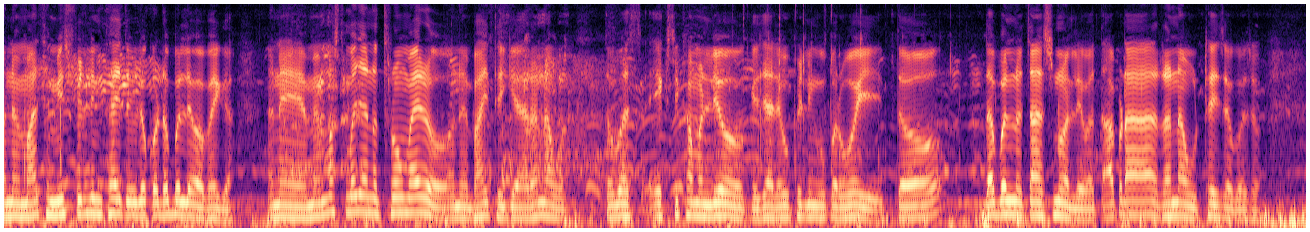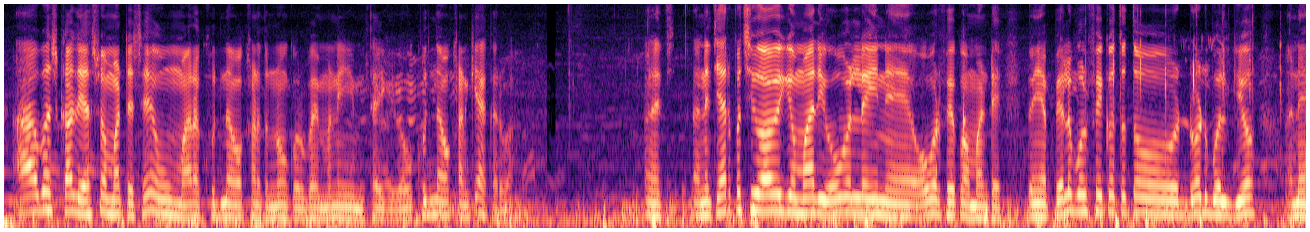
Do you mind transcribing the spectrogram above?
અને માથે મિસ ફિલ્ડિંગ થાય તો એ લોકો ડબલ લેવા ભાગ્યા. અને મેં મસ્ત મજાનો થ્રો માર્યો અને ભાઈ થઈ ગયા રનઆઉટ તો બસ એક શિખામણ લ્યો કે જ્યારે એવું ફિલ્ડિંગ ઉપર હોય તો ડબલનો ચાન્સ ન લેવા તો આપણા રનઆઉટ થઈ શકો છો. આ બસ ખાલી હસવા માટે છે. હું મારા ખુદના વખાણ તો ન કરું ભાઈ. મને એમ થાય કે ખુદના વખાણ ક્યાં કરવા? અને અને ત્યાર પછી આવી ગયો મારી ઓવર લઈને ઓવર ફેંકવા માટે. તો અહીંયા પહેલો બોલ ફેંક્યો તો તો દોઢ બોલ ગયો અને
